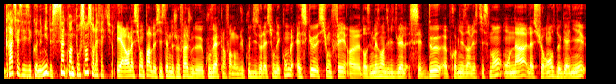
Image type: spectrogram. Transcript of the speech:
grâce à ces économies de 50% sur la facture. Et alors là, si on parle de système de chauffage ou de couvercle, enfin donc du coup d'isolation des combles, est-ce que si on fait euh, dans une maison individuelle ces deux euh, premiers investissements, on a l'assurance de gagner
